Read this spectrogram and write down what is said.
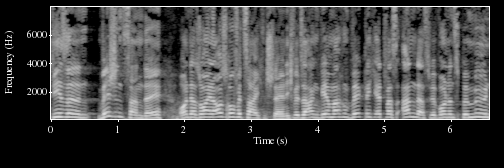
diesen Vision Sunday unter so ein Ausrufezeichen stellen. Ich will sagen, wir machen wirklich etwas anders. Wir wollen uns bemühen,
